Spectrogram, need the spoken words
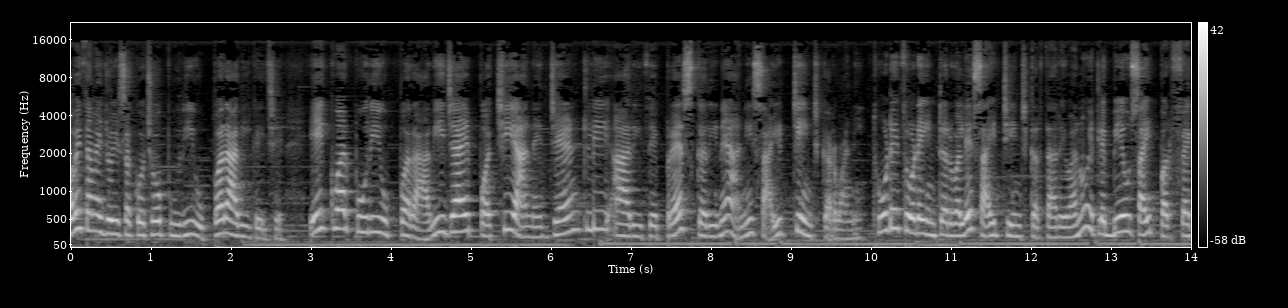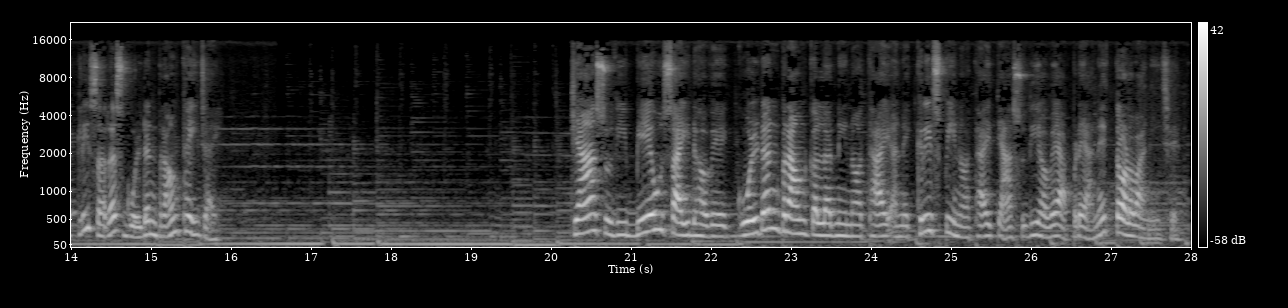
હવે તમે જોઈ શકો છો, પૂરી ઉપર આવી ગઈ છે. એકવાર પૂરી ઉપર આવી જાય, પછી આને જેન્ટલી આ રીતે પ્રેસ કરીને આની સાઈડ ચેન્જ કરવાની. થોડે થોડે ઇન્ટરવલે સાઈડ ચેન્જ કરતા રહેવાનું, એટલે બેવ સાઈડ પરફેક્ટલી સરસ ગોલ્ડન બ્રાઉન થઈ જાય. જ્યાં સુધી બેવ સાઈડ હવે ગોલ્ડન બ્રાઉન કલરની ન થાય અને ક્રિસ્પી ન થાય, ત્યાં સુધી હવે આપણે આને તળવાની છે.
